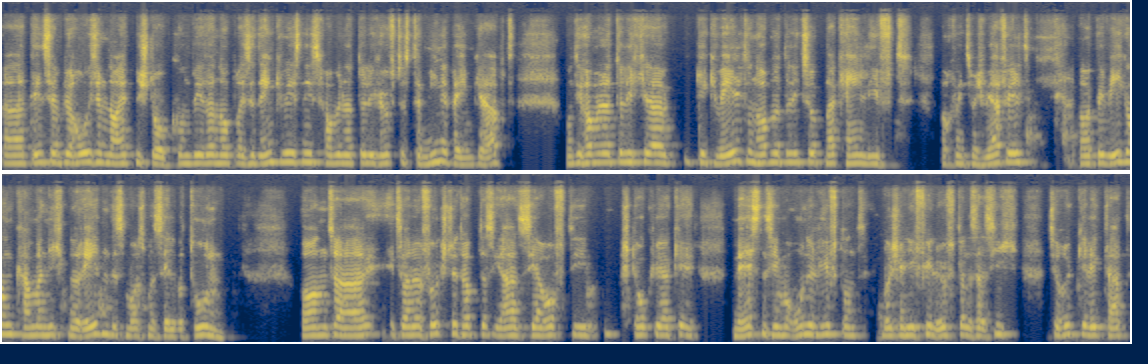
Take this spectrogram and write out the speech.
äh, denn sein Büro ist im neunten Stock und wie er noch Präsident gewesen ist, habe ich natürlich öfters Termine bei ihm gehabt und ich habe mich natürlich äh, gequält und habe natürlich gesagt, na, kein Lift, auch wenn es mir schwerfällt. Aber Bewegung kann man nicht nur reden, das muss man selber tun. Und äh, jetzt, wenn ich mir vorgestellt habe, dass er sehr oft die Stockwerke meistens immer ohne Lift und wahrscheinlich viel öfter als er sich zurückgelegt hat,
